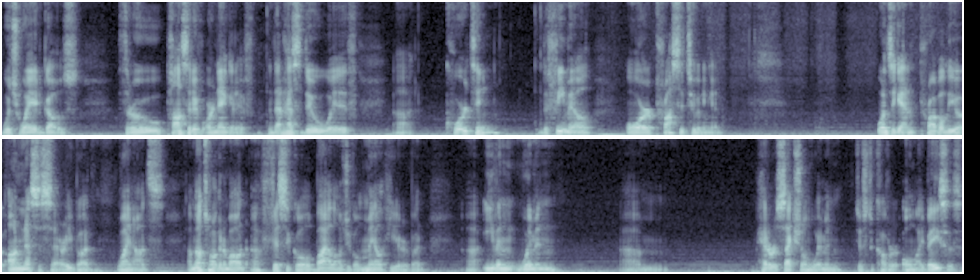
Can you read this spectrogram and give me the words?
which way it goes through positive or negative. And that has to do with uh, courting the female or prostituting it. Once again, probably unnecessary, but why not? I'm not talking about a physical, biological male here, but uh, even women, um, heterosexual women, just to cover all my bases,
